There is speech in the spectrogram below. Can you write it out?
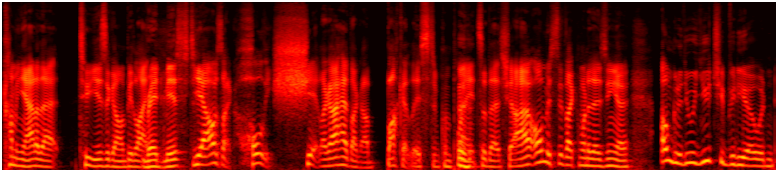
coming out of that two years ago and be like, Red Mist. yeah, I was like, holy shit. Like, I had like a bucket list of complaints of that show. I almost did like one of those, you know, I'm going to do a YouTube video and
